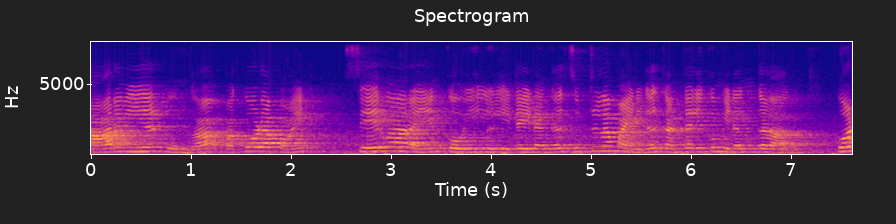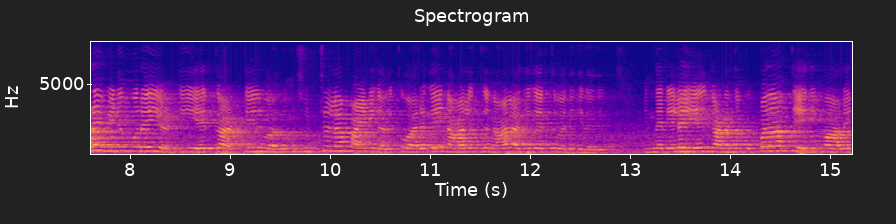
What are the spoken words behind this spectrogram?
தாரவியல் பூங்கா பக்கோடா பாயிண்ட் சேர்வாராயன் கோயில் உள்ளிட்ட இடங்கள் சுற்றுலா பயணிகள் கண்டளிக்கும் இடங்களாகும். கோடை விடுமுறையொட்டி ஏற்காட்டில் வரும் சுற்றுலா பயணிகளுக்கு வருகை நாளுக்கு நாள் அதிகரித்து வருகிறது. இந்த நிலையில் கடந்த முப்பதாம் தேதி மாலை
